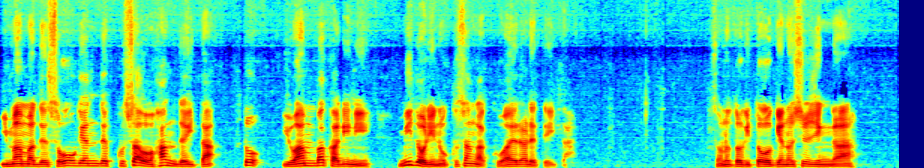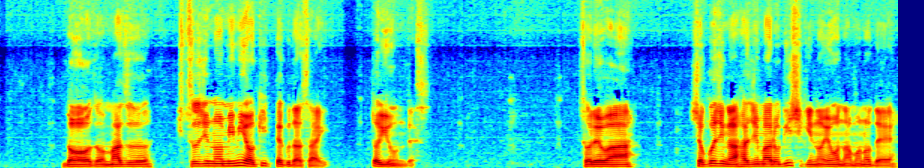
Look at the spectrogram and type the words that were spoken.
今まで草原で草をはんでいたと言わんばかりに緑の草が加えられていた。その時当家の主人が、どうぞまず羊の耳を切ってください、と言うんです。それは、食事が始まる儀式のようなもので、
